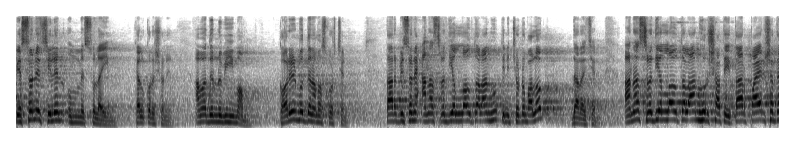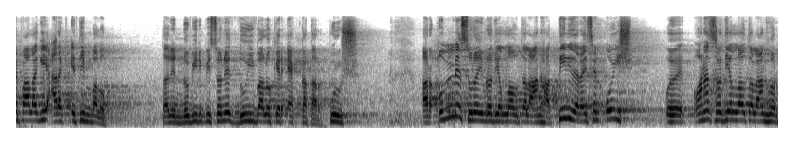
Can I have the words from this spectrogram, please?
পেছনে ছিলেন উম্মে সুলাইম। খেয়াল করে শোনেন, আমাদের নবী ইমাম, ঘরের মধ্যে নামাজ পড়ছেন। তার পিছনে আনাস রাদি আল্লাহ তালানহু তিনি ছোট বালক, দাঁড়াইছেন। আনাস রাদি আল্লাহ তালানহুর সাথে, তার পায়ের সাথে পা লাগিয়ে আর এক এতিম বালক। তাহলে নবীর পিছনে দুই বালকের এক কাতার, পুরুষ। আর উম্মে সুলাইম রাজি আল্লাহ তালা আনহা, তিনি দাঁড়াইছেন ওই অনাস রাজি আল্লাহ তালা আনহার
